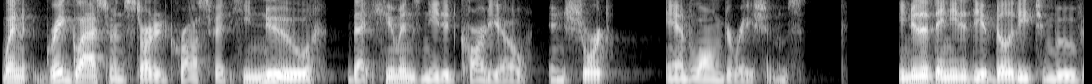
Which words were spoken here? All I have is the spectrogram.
When Greg Glassman started CrossFit, he knew that humans needed cardio in short and long durations. He knew that they needed the ability to move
